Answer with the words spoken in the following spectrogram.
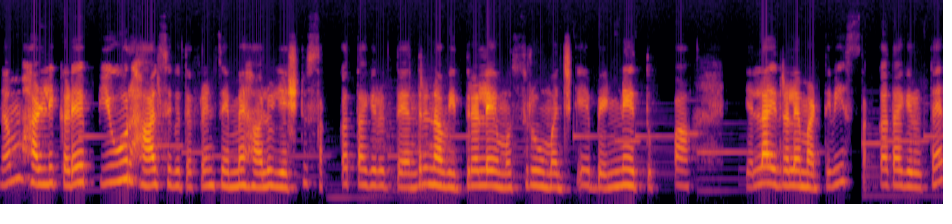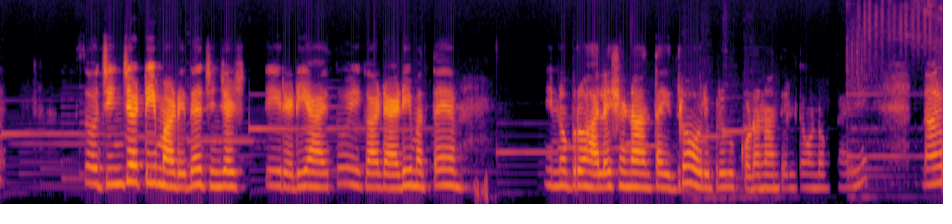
ನಮ್ಮ ಹಳ್ಳಿ ಕಡೆ ಪ್ಯೂರ್ ಹಾಲು ಸಿಗುತ್ತೆ ಫ್ರೆಂಡ್ಸ್. ಎಮ್ಮೆ ಹಾಲು ಎಷ್ಟು ಸಖತ್ತಾಗಿರುತ್ತೆ. ಅಂದರೆ ನಾವು ಇದರಲ್ಲೇ ಮೊಸರು, ಮಜ್ಜಿಗೆ, ಬೆಣ್ಣೆ, ತುಪ್ಪ ಎಲ್ಲ ಇದರಲ್ಲೇ ಮಾಡ್ತೀವಿ, ಸಖತ್ತಾಗಿರುತ್ತೆ. ಸೊ ಜಿಂಜರ್ ಟೀ ಮಾಡಿದೆ ಜಿಂಜರ್ ಟೀ ರೆಡಿ ಆಯಿತು. ಈಗ ಡ್ಯಾಡಿ ಮತ್ತು ಇನ್ನೊಬ್ಬರು ಹಾಲೇಶಣ್ಣ ಅಂತ ಇದ್ದರು ಅವರಿಬ್ರಿಗೂ ಕೊಡೋಣ ಅಂತೇಳಿ ತೊಗೊಂಡು ಹೋಗ್ತಾಯಿದ್ದೀನಿ ನಾನು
